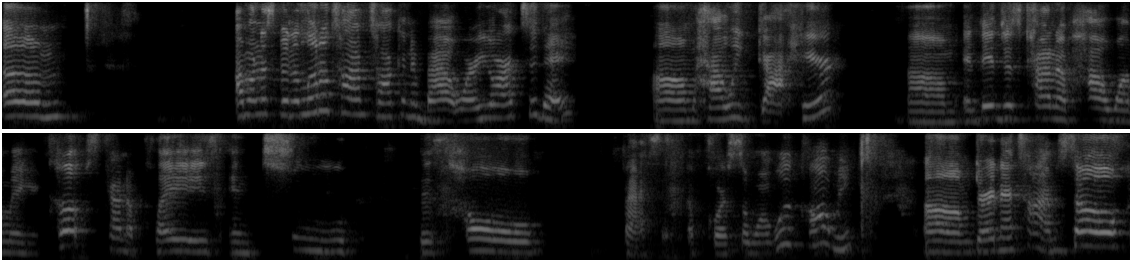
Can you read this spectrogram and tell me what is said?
um, I'm gonna spend a little time talking about where you are today, um, how we got here, um, and then just kind of how One Million Cups kind of plays into this whole facet. Of course, someone would call me um, during that time. So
